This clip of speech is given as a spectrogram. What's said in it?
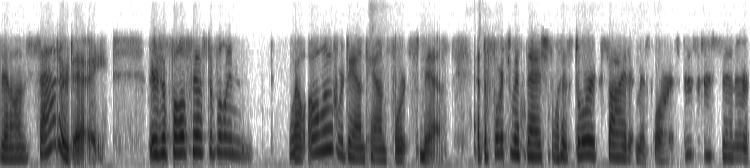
Then on Saturday, there's a fall festival in, well, all over downtown Fort Smith, at the Fort Smith National Historic Site, at Miss Laura's Visitor Center,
